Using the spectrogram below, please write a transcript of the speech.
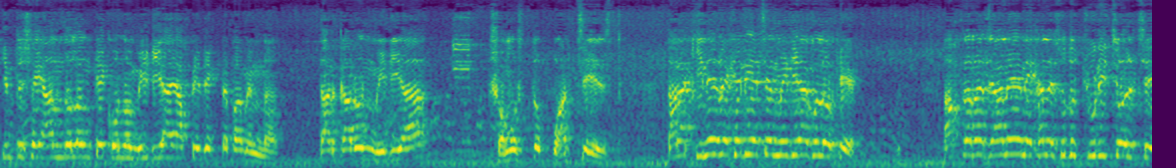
কিন্তু সেই আন্দোলনকে কোনো মিডিয়ায় আপনি দেখতে পাবেন না। তার কারণ মিডিয়া, সমস্ত পারচেজড তারা কিনে রেখে দিয়েছেন মিডিয়াগুলোকে। আপনারা জানেন, এখানে শুধু চুরি চলছে।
